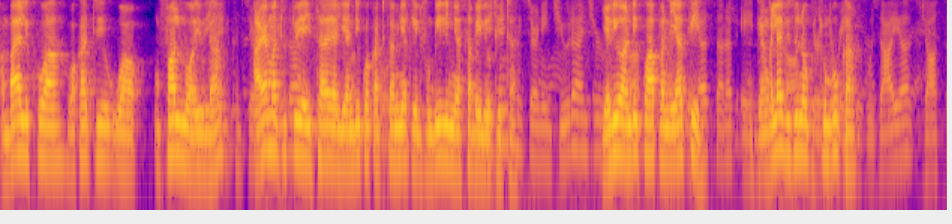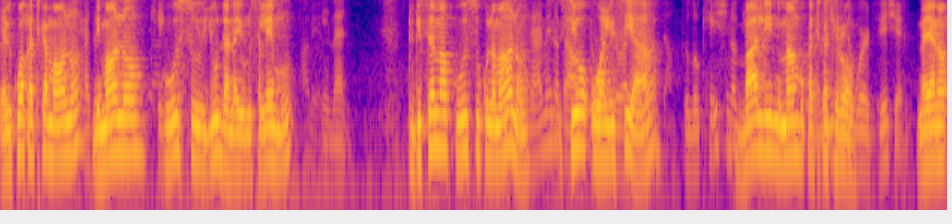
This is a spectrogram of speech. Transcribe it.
ambaye alikuwa wakati wa mfalme wa Yuda. Haya matukio ya Isaya yaliandikwa katika miaka elfu mbili mia saba iliyopita. Yaliyoandikwa hapa ni yapi? Ukiangalia vizuri na ukikumbuka, Yalikuwa katika maono, ni maono kuhusu Yuda na Yerusalemu. Tukisema kuhusu kuna maono, sio uhalisia, bali ni mambo katika kiroho na yana-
